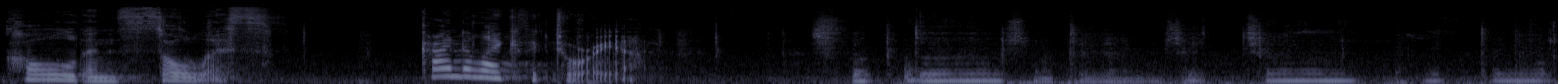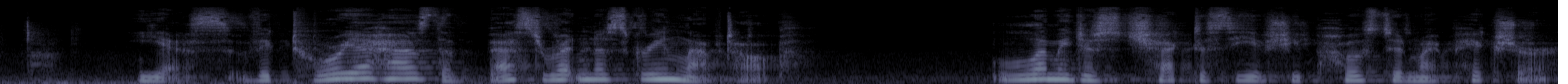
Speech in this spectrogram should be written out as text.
Cold and soulless. Kinda like Victoria. Fotos, no te hemos hecho. Yes, Victoria has the best Retina screen laptop. Let me just check to see if she posted my picture.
